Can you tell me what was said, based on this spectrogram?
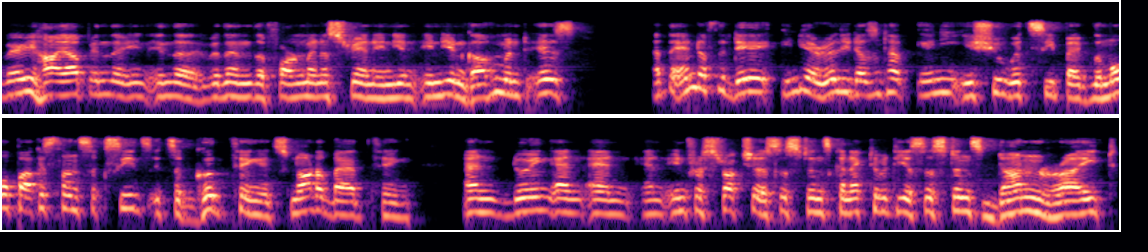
very high up in the in, in the within the foreign ministry and Indian Indian government, is at the end of the day, India really doesn't have any issue with CPEC. The more Pakistan succeeds, it's a good thing. It's not a bad thing. And doing an, an, an infrastructure assistance, connectivity assistance done right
